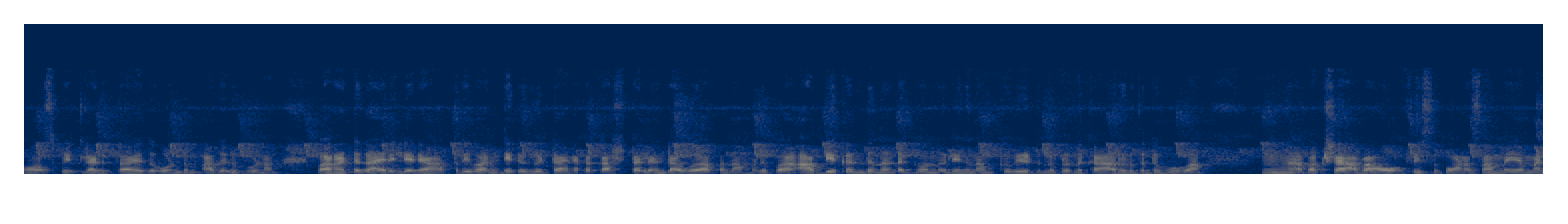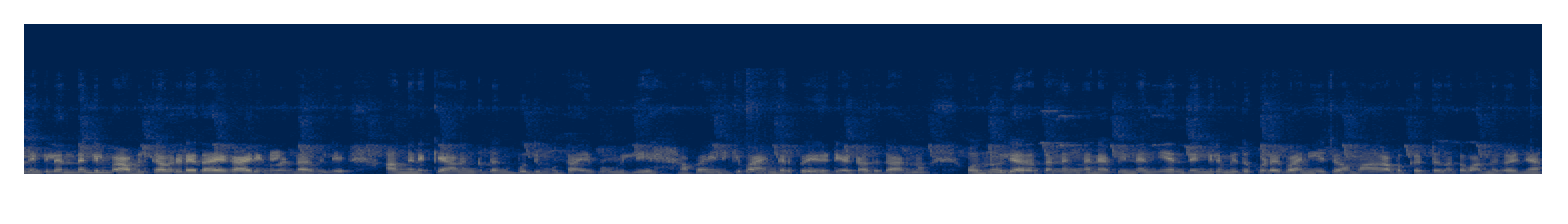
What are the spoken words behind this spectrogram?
ഹോസ്പിറ്റൽ അടുത്തായതുകൊണ്ടും അതൊരു ഗുണം. പറഞ്ഞിട്ട് കാര്യമില്ല. രാത്രി വണ്ടിയൊക്കെ കിട്ടാനൊക്കെ കഷ്ടമല്ലേ ഉണ്ടാവുക. അപ്പോൾ നമ്മളിപ്പോൾ അബിയൊക്കെ ഉണ്ടെന്നുണ്ടെങ്കിൽ ഒന്നുമില്ലെങ്കിൽ നമുക്ക് വീട്ടിൽ നിന്ന് ഇവിടുന്ന് കാർ എടുത്തിട്ട് പോവാം. പക്ഷെ അവ ഓഫീസ് പോണ സമയം അല്ലെങ്കിൽ എന്തെങ്കിലും അവർക്ക് അവരുടേതായ കാര്യങ്ങൾ ഉണ്ടാവില്ലേ? അങ്ങനെയൊക്കെ ആണെന്നുണ്ടെങ്കിൽ ബുദ്ധിമുട്ടായി പോവില്ലേ? അപ്പോൾ എനിക്ക് ഭയങ്കര പേടിയാട്ടോ അത് കാരണം. ഒന്നുമില്ലാതെ തന്നെ ഇങ്ങനെ. പിന്നെ നീ എന്തെങ്കിലും ഇത് കൂടെ പനി ചുമ അപക്കെട്ട് എന്നൊക്കെ വന്നു കഴിഞ്ഞാൽ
